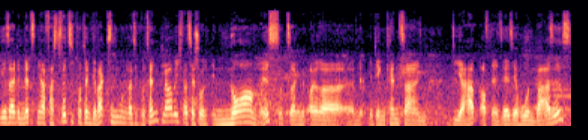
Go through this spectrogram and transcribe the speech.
ihr seid im letzten Jahr fast 40 Prozent gewachsen, 37 Prozent, glaube ich, was ja schon enorm ist, sozusagen mit, eurer, äh, mit, mit den Kennzahlen, die ihr habt, auf einer sehr, sehr hohen Basis.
